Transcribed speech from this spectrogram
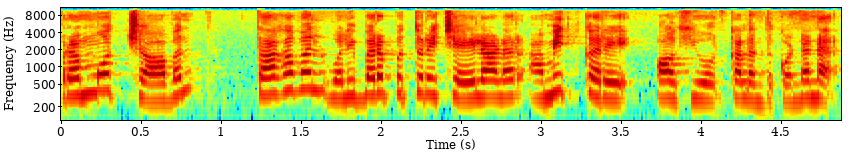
பிரமோத் சாவந்த் தகவல் ஒலிபரப்புத்துறை செயலாளர் அமித் கரே ஆகியோர் கலந்து கொண்டனர்.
